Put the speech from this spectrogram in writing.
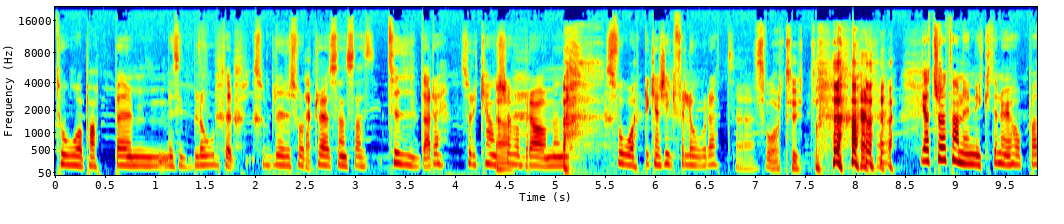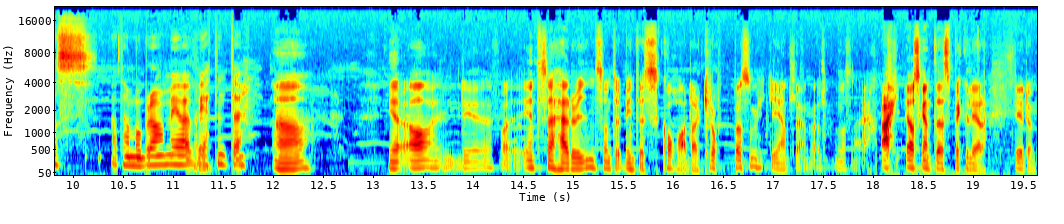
toapapper med sitt blod typ, så blir det svårt att sen så tyda det. Så det kanske Ja. var bra, men svårt, det kanske gick förlorat. eh, Svårt tytt. Jag tror att han är nykter nu, jag hoppas att han mår bra, men jag vet inte. Ja. Ja, ja, det är inte så här heroin som typ inte skadar kroppen så mycket egentligen väl? Nej, jag ska inte spekulera. Det är dumt.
